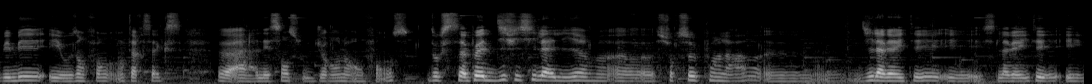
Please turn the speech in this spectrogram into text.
bébés et aux enfants intersexes euh, à la naissance ou durant leur enfance. Donc ça peut être difficile à lire euh, sur ce point-là. Euh, on dit la vérité et la vérité est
